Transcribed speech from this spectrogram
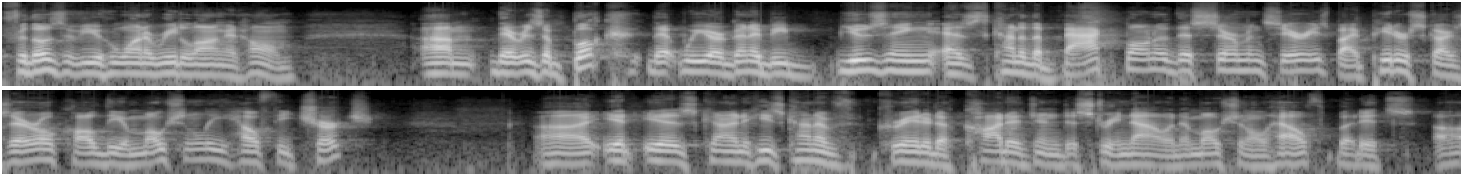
for those of you who want to read along at home, um, there is a book that we are going to be using as kind of the backbone of this sermon series by Peter Scazzero called The Emotionally Healthy Church. Uh, it is kind of, he's kind of created a cottage industry now in emotional health, but it's uh,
